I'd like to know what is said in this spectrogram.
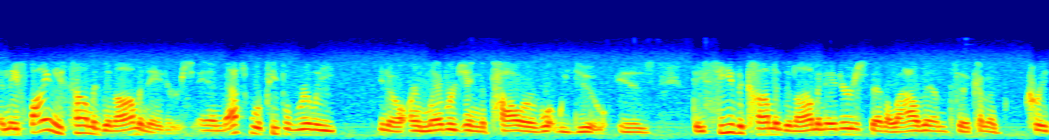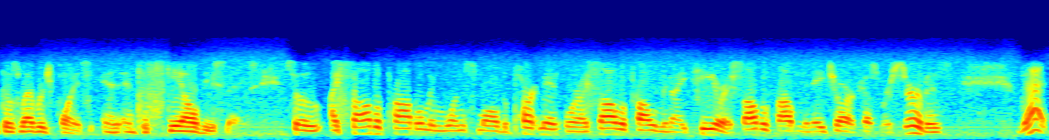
and they find these common denominators. And that's where people really, you know, are leveraging the power of what we do. Is they see the common denominators that allow them to kind of create those leverage points and, and to scale these things. So I solve a problem in one small department, or I solve a problem in IT, or I solve a problem in HR or customer service that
